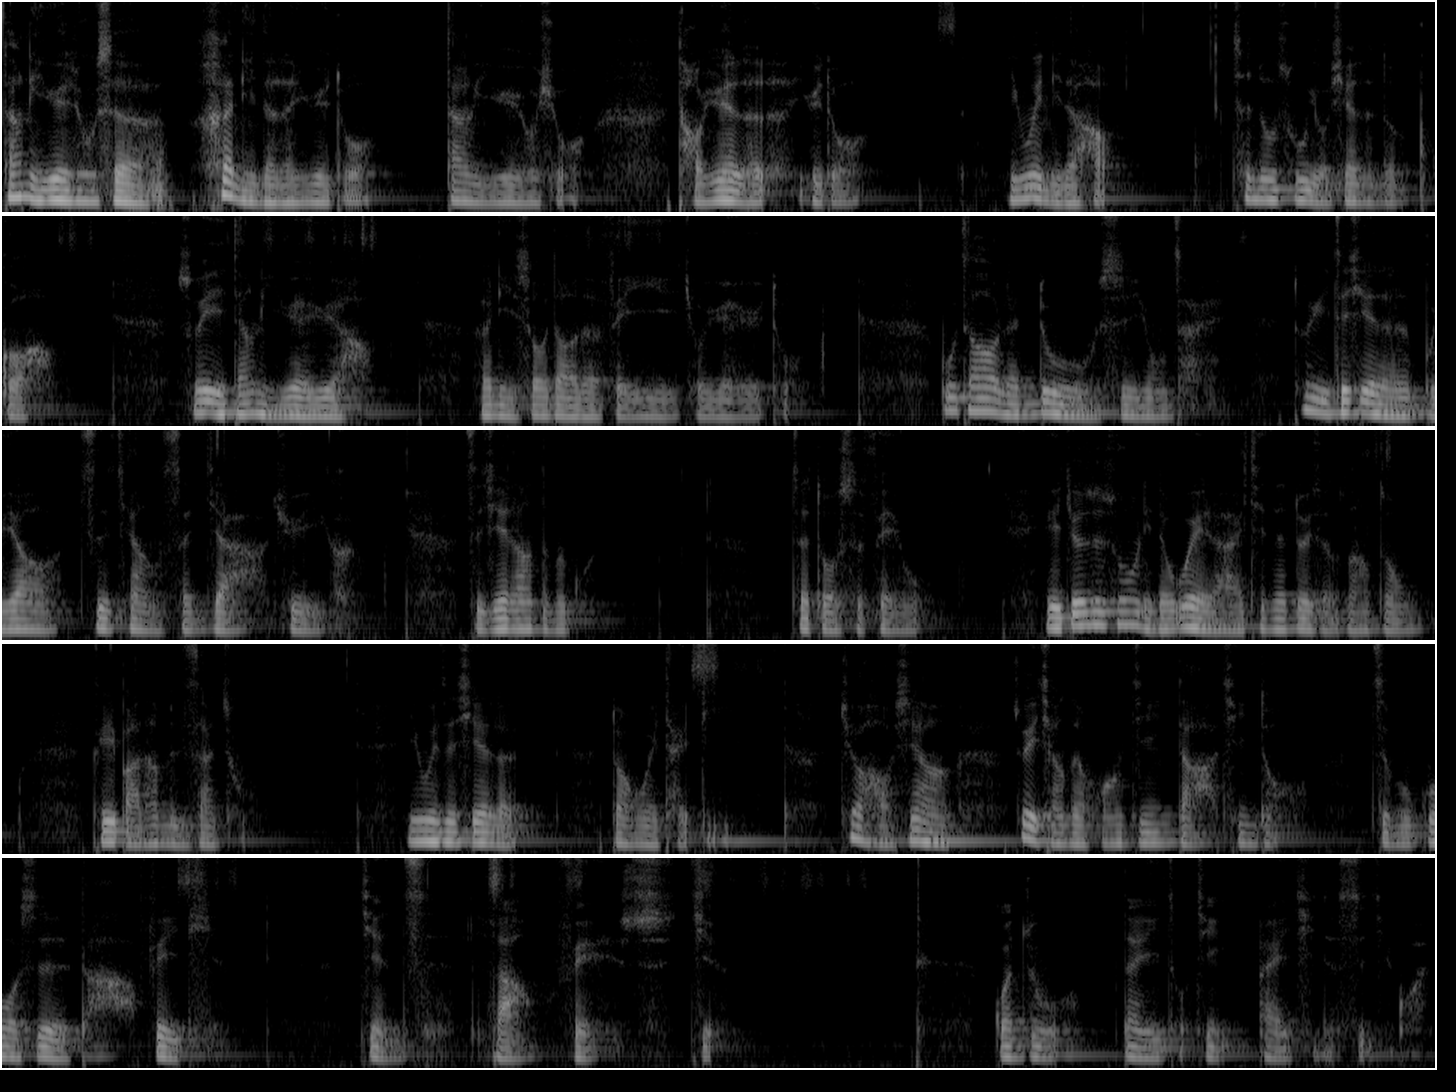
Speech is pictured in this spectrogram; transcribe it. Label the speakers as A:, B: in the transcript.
A: 当你越出色，恨你的人越多；当你越优秀，讨厌的人越多。因为你的好，衬托出有些人的不够好。所以，当你越来越好，而你受到的非议就越来越多。不招人妒是庸才。对于这些人，不要自降身价去迎合，直接让他们滚。这都是废物。也就是说，你的未来竞争对手当中。可以把他们删除，因为这些人段位太低，就好像最强的黄金打青铜，只不过是打废铁，简直浪费时间。关注我，带你走进爱情的世界观。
